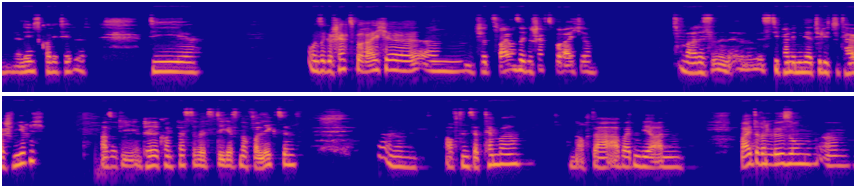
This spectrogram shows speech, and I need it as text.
in der Lebensqualität ist. Die unsere Geschäftsbereiche, ähm, für zwei unserer Geschäftsbereiche war das, äh, ist die Pandemie natürlich total schwierig. Also die Impericon Festivals, die jetzt noch verlegt sind, ähm, auf den September. Und auch da arbeiten wir an weiteren Lösungen ähm,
